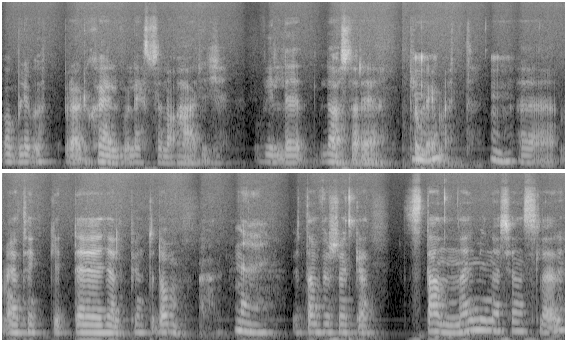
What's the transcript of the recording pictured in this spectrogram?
och blev upprörd själv och ledsen och arg och ville lösa det problemet. Mm. Eh, Men jag tänker det hjälper ju inte dem Nej. utan försöka stanna i mina känslor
